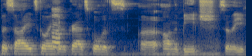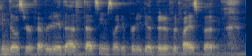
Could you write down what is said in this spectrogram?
Besides going to a grad school that's uh, on the beach so that you can go surf every day, that that seems like a pretty good bit of advice. But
